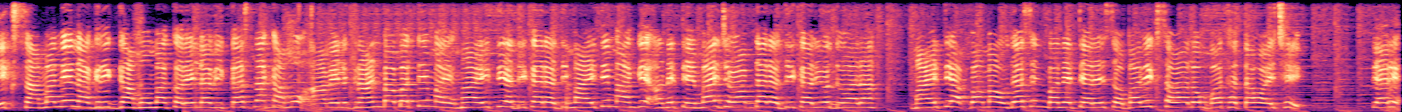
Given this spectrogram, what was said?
એક સામાન્ય નાગરિક ગામોમાં કરેલા વિકાસના કામો આવેલ ગ્રાન્ટ બાબતે માહિતી અધિકાર અધિ- માહિતી માંગે અને તેમાંય જવાબદાર અધિકારીઓ દ્વારા માહિતી આપવામાં ઉદાસીન બને ત્યારે સ્વાભાવિક સવાલો ઊભા થતા હોય છે. ત્યારે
